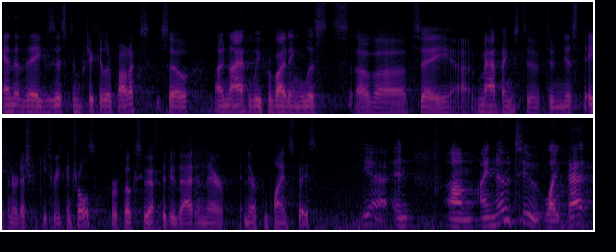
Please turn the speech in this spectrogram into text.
and that they exist in particular products. So uh, NIAP will be providing lists of, uh, say, uh, mappings to, to NIST 800-53 controls for folks who have to do that in their, in their compliance space. Yeah, and um, I know too, like that,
